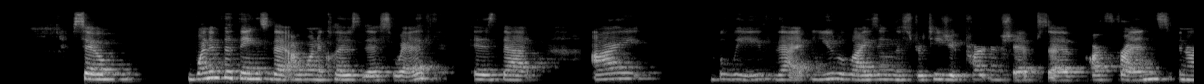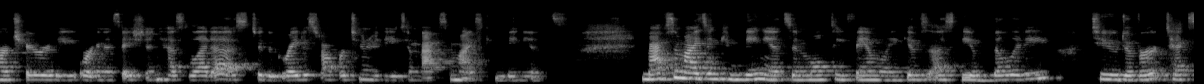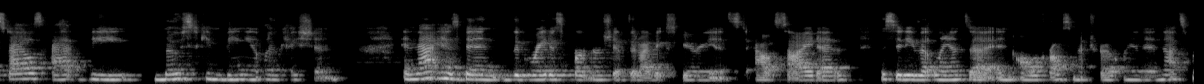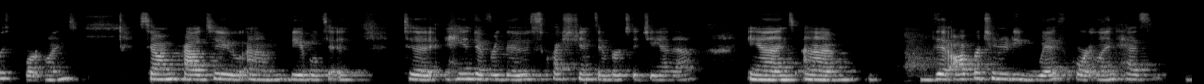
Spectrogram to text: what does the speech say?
So one of the things that I want to close this with is that I believe that utilizing the strategic partnerships of our friends in our charity organization has led us to the greatest opportunity to maximize convenience. Maximizing convenience in multifamily gives us the ability to divert textiles at the most convenient location. And that has been the greatest partnership that I've experienced outside of the city of Atlanta and all across Metro Atlanta, and that's with Cortland. So I'm proud to um, be able to, to hand over those questions over to Jana. And um, the opportunity with Cortland has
